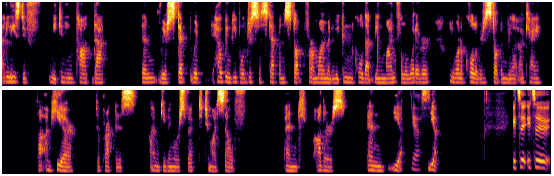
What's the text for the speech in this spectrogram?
at least if we can impart that then we're step we're helping people just to step and stop for a moment we can call that being mindful or whatever you want to call it but just stop and be like okay i'm here to practice i'm giving respect to myself and others and yeah yes yeah it's a it's a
